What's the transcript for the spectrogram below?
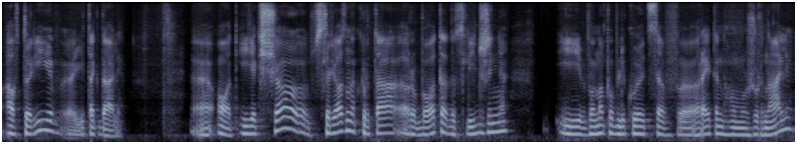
авторів і так далі. От, і якщо серйозна крута робота, дослідження, і воно публікується в рейтинговому журналі,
